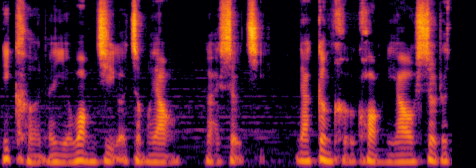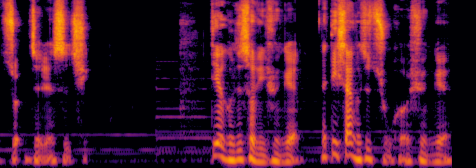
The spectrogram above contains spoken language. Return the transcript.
你可能也忘记了怎么样来射击。那更何况你要射得准这件事情。第二个是射击训练，那第三个是组合训练。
